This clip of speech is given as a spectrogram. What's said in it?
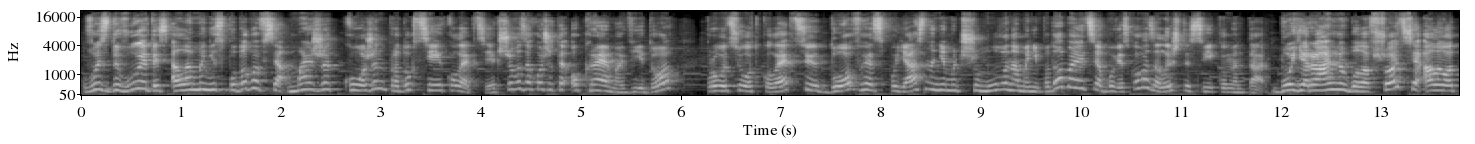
Ви здивуєтесь, але мені сподобався майже кожен продукт цієї колекції. Якщо ви захочете окреме відео. Про цю от колекцію довге з поясненнями, чому вона мені подобається, обов'язково залиште свій коментар. Бо я реально була в шоці, але от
